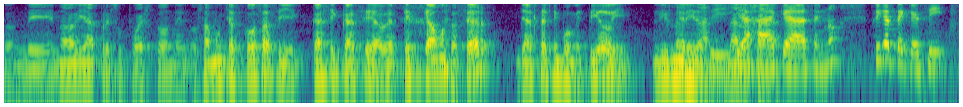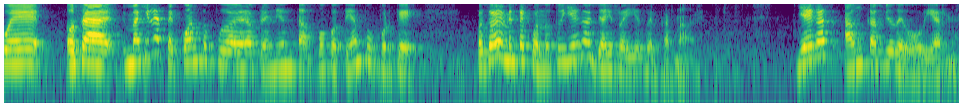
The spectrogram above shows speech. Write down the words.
Donde no había presupuesto, donde, o sea, muchas cosas y casi, casi a ver qué, qué vamos a hacer, ya está el tiempo metido y Liz Merida. Sí, y ajá, ¿qué hacen, no? Fíjate que sí, fue, o sea, imagínate cuánto pudo haber aprendido en tan poco tiempo, porque pues obviamente cuando tú llegas ya hay reyes del carnaval. Llegas a un cambio de gobierno,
